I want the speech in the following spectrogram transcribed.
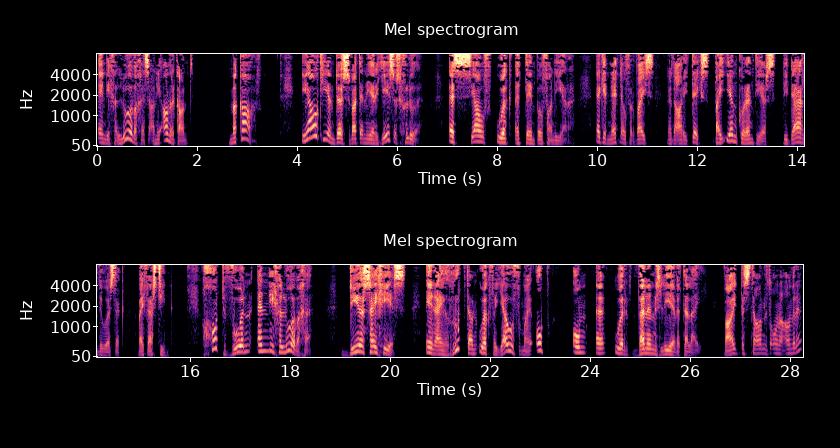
en die gelowiges aan die ander kant mekaar. Elkeen dus wat in die Here Jesus glo, is self ook 'n tempel van die Here. Ek het net nou verwys na daardie teks by 1 Korintiërs, die 3de hoofstuk, by vers 10. God woon in die gelowige deur sy gees en hy roep dan ook vir jou en vir my op om 'n oorwinningslewe te lei. Waaruit bestaan dit onder andere?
